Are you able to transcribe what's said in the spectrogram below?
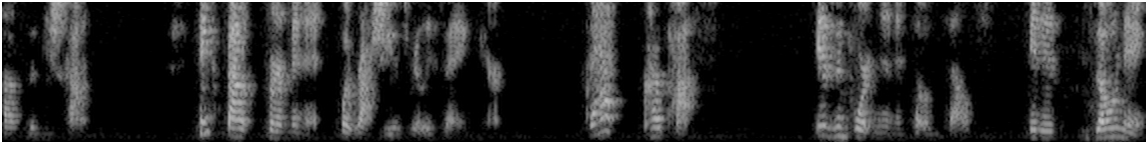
of the Mishkan. Think about for a minute what Rashi is really saying here. That karpaf is important in its own self. It is zoning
